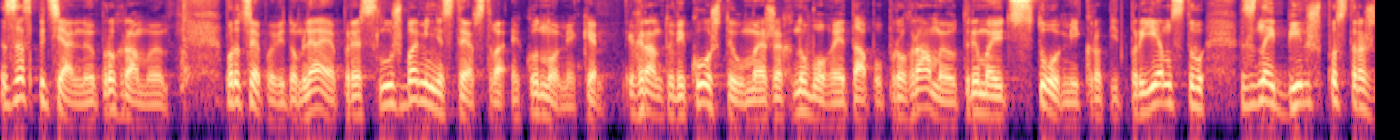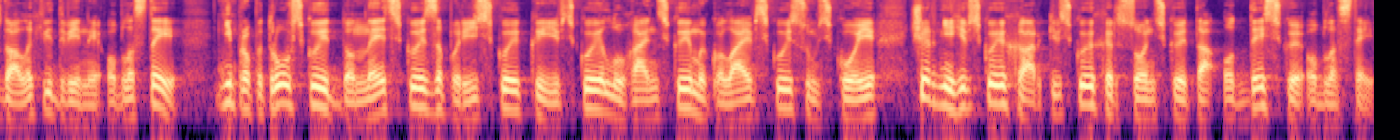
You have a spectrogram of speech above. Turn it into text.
за спеціальною програмою. Про це повідомляє прес-служба Міністерства економіки. Грантові кошти у межах нового етапу програми отримають 100 мікропідприємств з найбільш постраждалих від війни областей: Дніпропетровської, Донецької, Запорізької, Київської, Луганської, Миколаївської, Сумської, Чернігівської, Харківської, Херсонської та Одеської областей.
